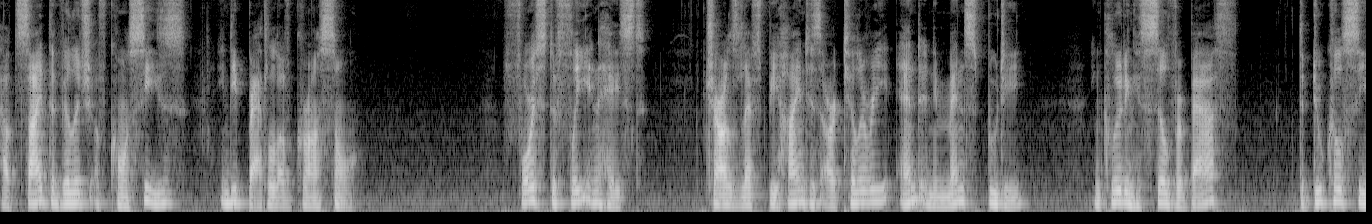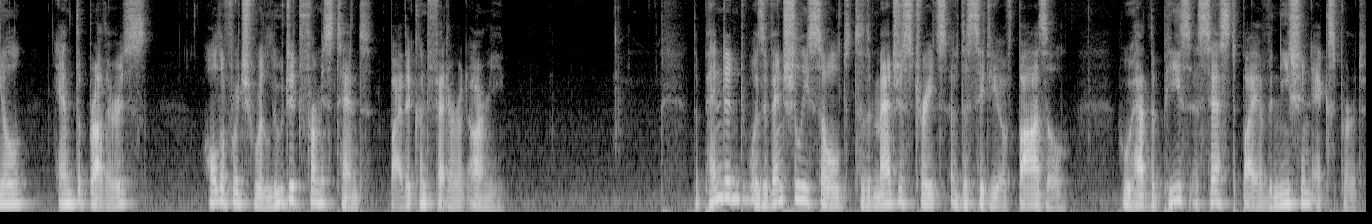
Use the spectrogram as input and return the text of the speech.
outside the village of Concise in the Battle of Granson. Forced to flee in haste, Charles left behind his artillery and an immense booty, including his silver bath, the ducal seal, and the brothers, all of which were looted from his tent by the Confederate army. The pendant was eventually sold to the magistrates of the city of Basel, who had the piece assessed by a Venetian expert.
